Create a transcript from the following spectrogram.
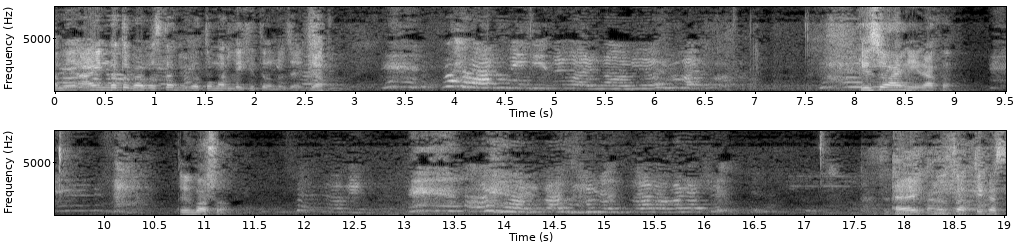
আমি আইনগত ব্যবস্থা নিব তোমার লিখিত অনুযায়ী যাও স্যার আপনি দিতে পারেন না আমি আর পারব না। কিছু হয়নি রাখো। তুমি বসো। ঠিক আছে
